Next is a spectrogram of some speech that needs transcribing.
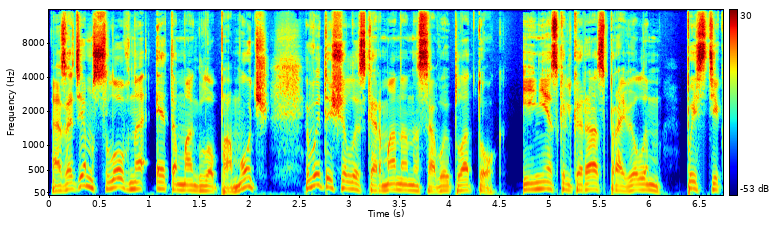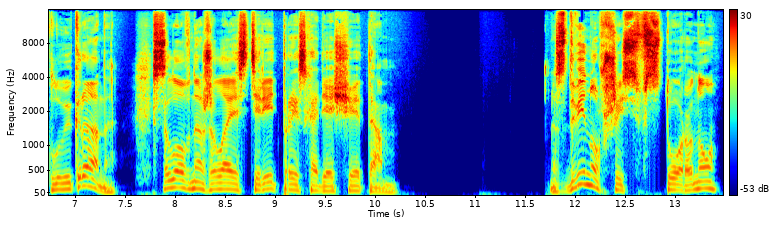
а затем, словно это могло помочь, вытащил из кармана носовой платок и несколько раз провел им по стеклу экрана, словно желая стереть происходящее там. Сдвинувшись в сторону,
